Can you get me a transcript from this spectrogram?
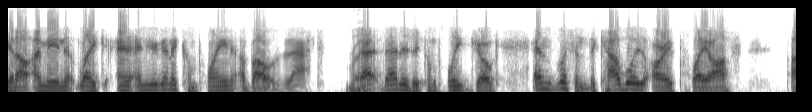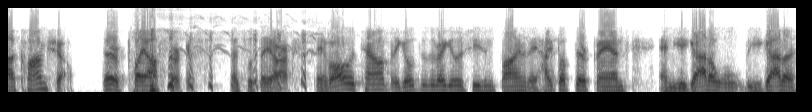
You know, I mean, like, and, and you're going to complain about that? Right. That that is a complete joke. And listen, the Cowboys are a playoff uh, clown show. They're a playoff circus. That's what they are. They have all the talent. They go through the regular season fine. They hype up their fans, and you gotta you gotta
